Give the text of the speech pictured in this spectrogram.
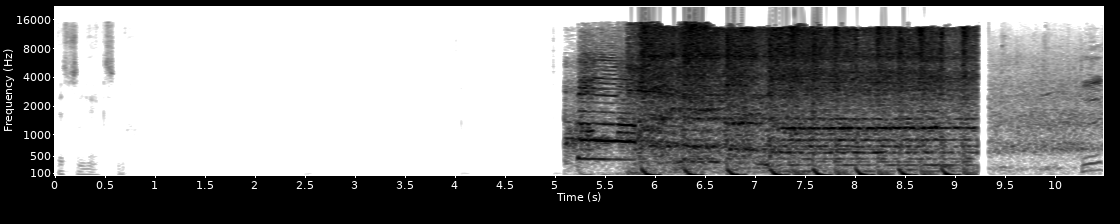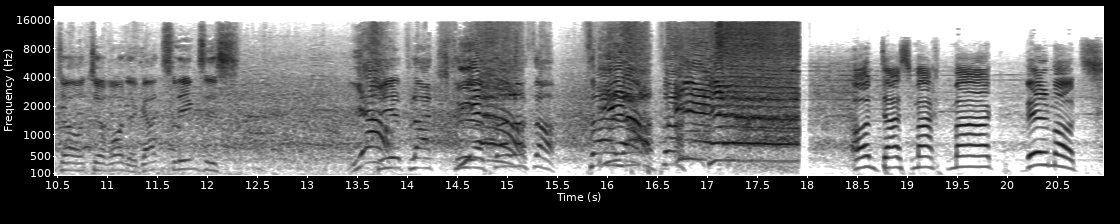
Bis zum nächsten Mal. Bülter und Terodde. Ganz links ist Ja! viel Platz für Ja! Salazar. Salazar! Ja! Und das macht Marc Wilmots.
